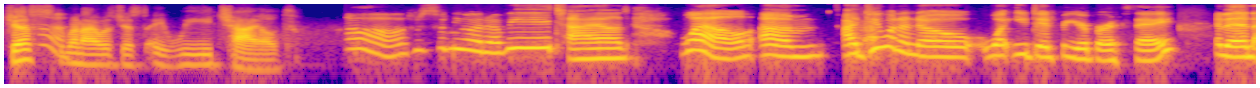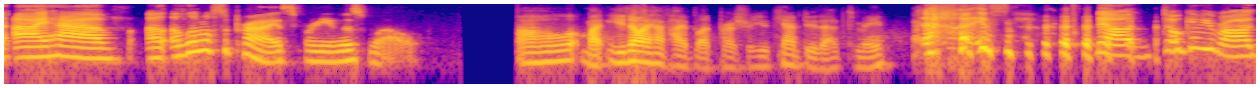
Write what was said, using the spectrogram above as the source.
just Huh. when I was just a wee child. Oh, just when you were a wee child. Well, um, I do want to know what you did for your birthday, and then I have a, a little surprise for you as well. Oh my! You know I have high blood pressure. You can't do that to me. now, don't get me wrong.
